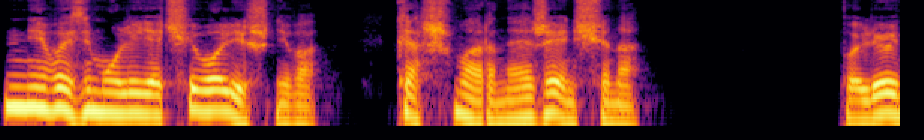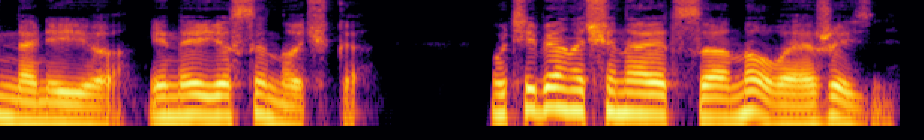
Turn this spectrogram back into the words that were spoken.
не возьму ли я чего лишнего. Кошмарная женщина!» «Плюнь на нее и на ее сыночка. У тебя начинается новая жизнь».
